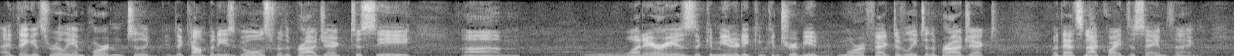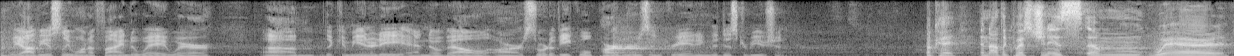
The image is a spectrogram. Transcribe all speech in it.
I think it's really important to the, the company's goals for the project to see um, what areas the community can contribute more effectively to the project, but that's not quite the same thing. We obviously want to find a way where um, the community and Novell are sort of equal partners in creating the distribution. Okay, another question is um, where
